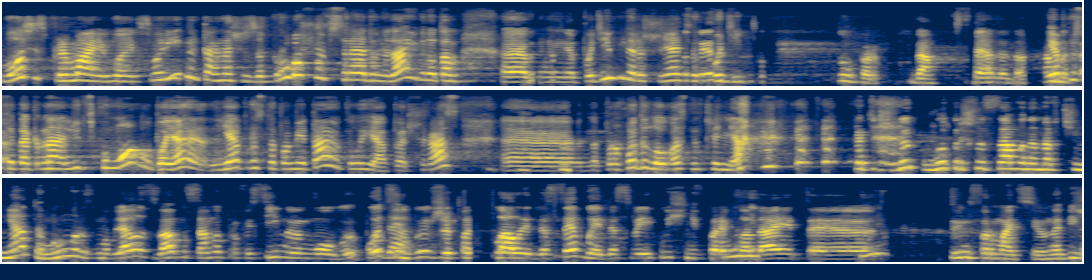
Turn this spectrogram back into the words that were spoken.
волосся сприймає його як своєрідний, так наче запрошує всередину, да, і воно там е, подібне розчиняється подібне. Супер. Да. Да, да, да. Я просто так. так на людську мову, бо я, я просто пам'ятаю, коли я перший раз е, проходила у вас навчання. Катюш, ви, ви прийшли саме на навчання, тому ми розмовляли з вами саме професійною мовою. Потім Да. ви вже переклали для себе і для своїх учнів перекладаєте цю інформацію на більш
